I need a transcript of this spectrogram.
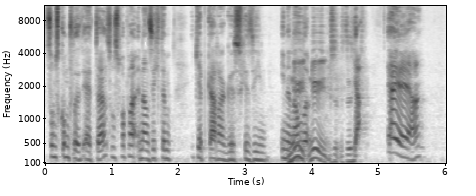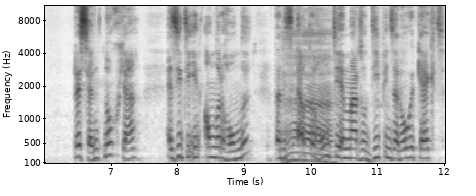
soms komt hij thuis, ons papa, en dan zegt hij... Ik heb Karagus gezien. In een Nu, ander... nu. Ja, ja, ja, ja. Recent nog, ja. Hij ziet die in andere honden. Dat is Ah. elke hond die hem maar zo diep in zijn ogen kijkt,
